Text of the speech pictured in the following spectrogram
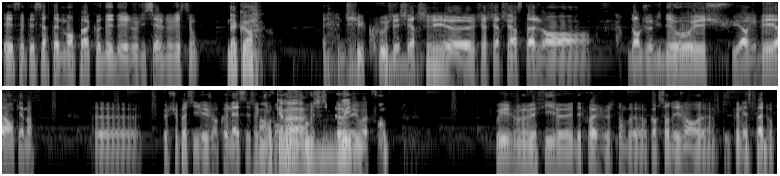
et c'était certainement pas coder des logiciels de gestion. D'accord. Du coup, j'ai cherché, euh, j'ai cherché un stage en dans le jeu vidéo, et je suis arrivé à Ankama. Euh, je sais pas si les gens connaissent, c'est ceux qui Ankama, font Dofus, oui. euh, Wakfu. Oui, je me méfie. euh, des fois, je tombe encore sur des gens euh, qui connaissent pas. Donc,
